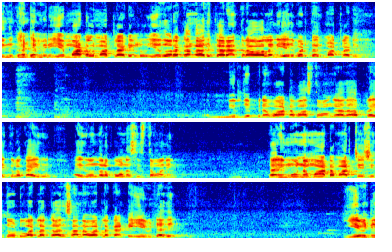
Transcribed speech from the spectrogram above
ఎందుకంటే మీరు ఏం మాటలు మాట్లాడిండ్రు ఏదో రకంగా అధికారానికి రావాలని ఏది పడితే అది మాట్లాడింది. మీరు చెప్పిన వాట వాస్తవం కాదా? రైతులకు ఐదు ఐదు వందల బోనస్ ఇస్తామని? దానికి మొన్న మాట మార్చేసి దొడ్డు వాట్లకు కాదు సన్న వాట్లకు ఏమిటది? ఏమిటి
